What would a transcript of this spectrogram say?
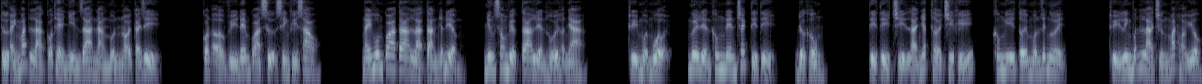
từ ánh mắt là có thể nhìn ra nàng muốn nói cái gì. Còn ở vì đêm qua sự sinh khí sao? Ngày hôm qua ta là tàn nhẫn điểm, nhưng xong việc ta liền hối hận nha. Thủy muội muội, ngươi liền không nên trách tỷ tỷ, được không? Tỷ tỷ chỉ là nhất thời chi khí, không nghĩ tới muốn giết ngươi. Thủy Linh vẫn là trừng mắt Hỏa yêu,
